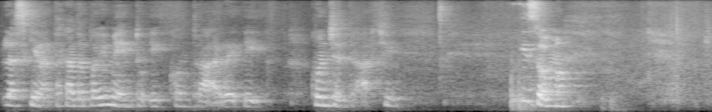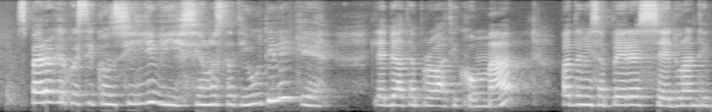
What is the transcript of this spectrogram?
la schiena attaccata al pavimento e contrarre e concentrarci. Insomma Spero che questi consigli vi siano stati utili, che li abbiate provati con me. Fatemi sapere se durante i,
